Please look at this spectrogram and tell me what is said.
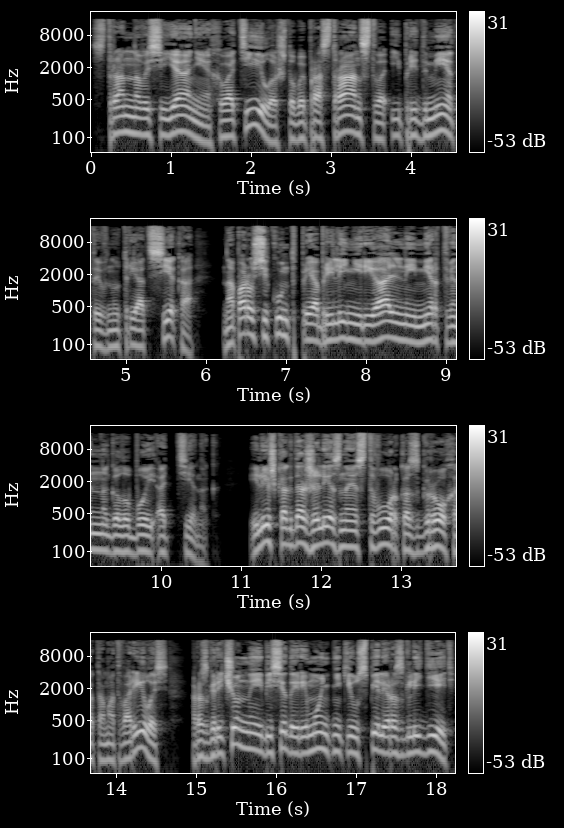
Странного сияния хватило, чтобы пространство и предметы внутри отсека на пару секунд приобрели нереальный мертвенно-голубой оттенок. И лишь когда железная створка с грохотом отворилась, Разгоряченные беседой ремонтники успели разглядеть,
